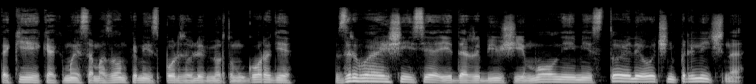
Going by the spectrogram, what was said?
такие, как мы с амазонками использовали в мертвом городе, Взрывающиеся и даже бьющие молниями стоили очень прилично.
